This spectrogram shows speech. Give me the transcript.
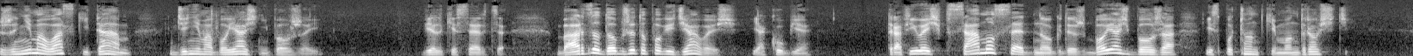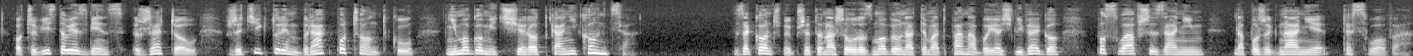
że nie ma łaski tam, gdzie nie ma bojaźni Bożej. Wielkie serce, bardzo dobrze to powiedziałeś, Jakubie. Trafiłeś w samo sedno, gdyż bojaźń Boża jest początkiem mądrości. Oczywistą jest więc rzeczą, że ci, którym brak początku, nie mogą mieć środka ani końca. Zakończmy przeto naszą rozmowę na temat Pana Bojaźliwego, posławszy za nim na pożegnanie te słowa.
